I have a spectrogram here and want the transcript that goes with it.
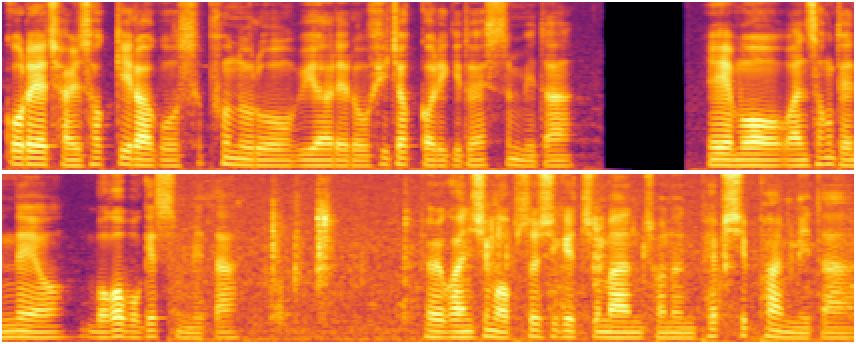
꼴에 잘 섞이라고 스푼으로 위아래로 휘적거리기도 했습니다. 예, 뭐 완성됐네요. 먹어보겠습니다. 별 관심 없으시겠지만 저는 펩시파입니다.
